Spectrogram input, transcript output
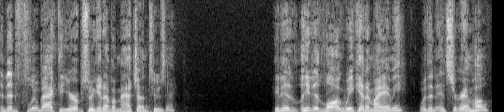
and then flew back to Europe so he could have a match on Tuesday. He did. He did long weekend in Miami with an Instagram hoe.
